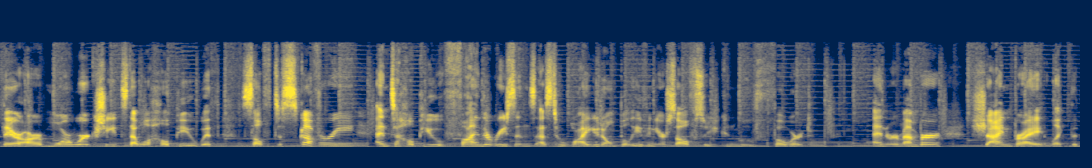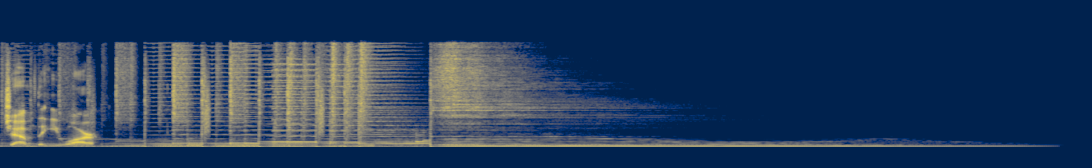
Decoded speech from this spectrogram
there are more worksheets that will help you with self discovery and to help you find the reasons as to why you don't believe in yourself so you can move forward. And remember, shine bright like the gem that you are.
